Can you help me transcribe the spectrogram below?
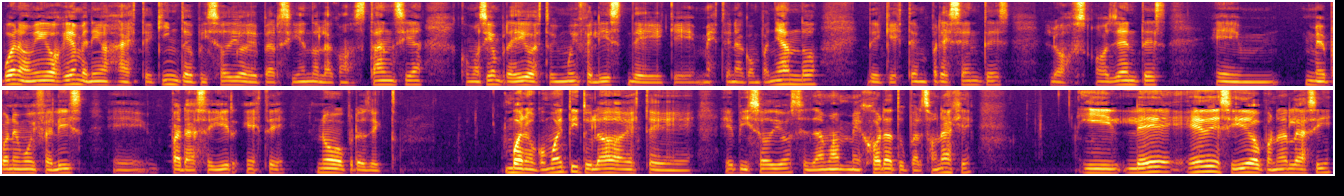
Bueno amigos, bienvenidos a este quinto episodio de Persiguiendo la Constancia. Como siempre digo, estoy muy feliz de que me estén acompañando, de que estén presentes los oyentes. Em, me pone muy feliz eh, para seguir este nuevo proyecto. Bueno, como he titulado este episodio, se llama Mejora tu personaje. Y le he decidido ponerle así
